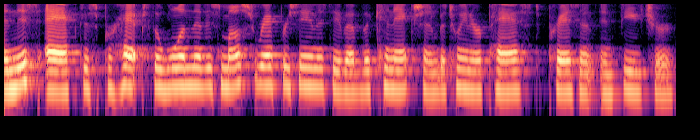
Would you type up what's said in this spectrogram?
and this act is perhaps the one that is most representative of the connection between her past, present, and future.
